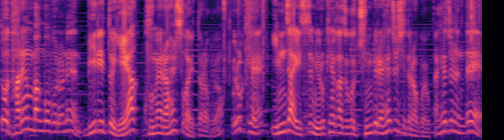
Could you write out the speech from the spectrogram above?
또 다른 방법으로는 미리 또 예약 구매를 할 수가 있더라고요. 이렇게 임자 있음 이렇게 해가지고 준비를 해주시더라고요. 딱 해주는데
